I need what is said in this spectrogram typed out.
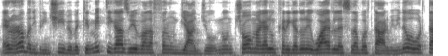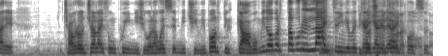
È una roba di principio. Perché metti caso io vado a fare un viaggio, non ho magari un caricatore wireless da portarmi, mi devo portare. Ci avrò già l'iPhone 15 con la USB-C, mi porto il cavo, mi devo portare pure il Lightning per Vi faccio caricare le AirPods.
